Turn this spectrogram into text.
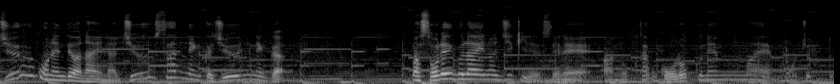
15年ではないな13年か12年かまあそれぐらいの時期ですね。あの多分56年前もうちょっと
